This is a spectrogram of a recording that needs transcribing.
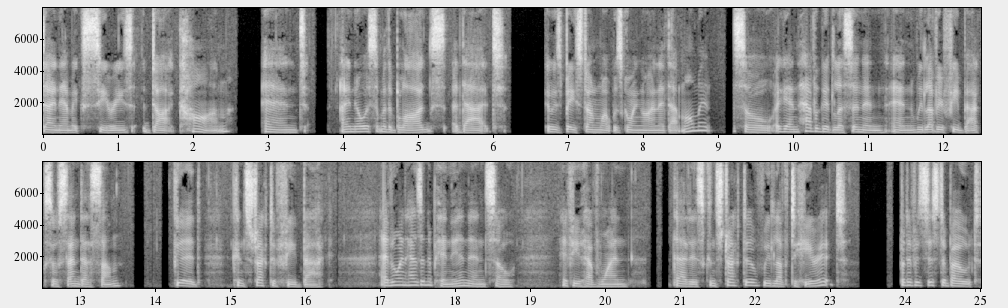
dynamicsseries.com. And I know with some of the blogs that it was based on what was going on at that moment. So again, have a good listen and, and we love your feedback, so send us some. Good constructive feedback. Everyone has an opinion, and so if you have one that is constructive, we love to hear it. But if it's just about,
